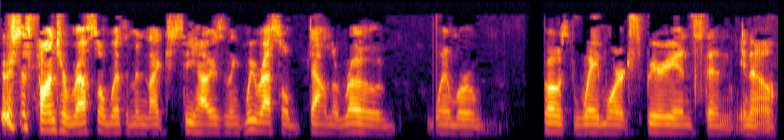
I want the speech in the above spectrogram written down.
it was just fun to wrestle with him and like see how he's. Like, we wrestled down the road when we're both way more experienced and you know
